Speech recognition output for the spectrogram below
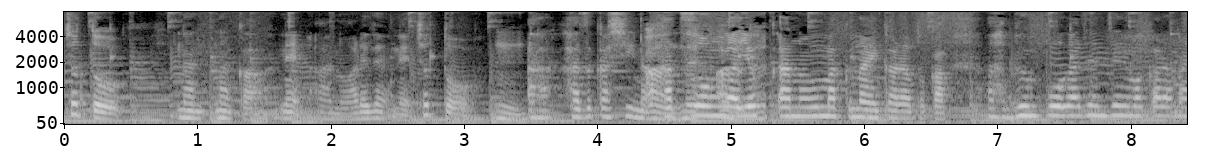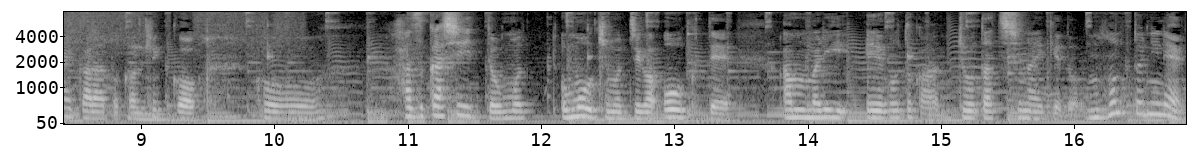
ちょっとなんなんかね、あのあれだよね。ちょっとうん。あ恥ずかしいな。あ発音がよくね。あのうまくないからとかあ文法が全然わからないからとか、うん。結構こう恥ずかしいって思う思う気持ちが多くてあんまり英語とか上達しないけどもう本当にね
